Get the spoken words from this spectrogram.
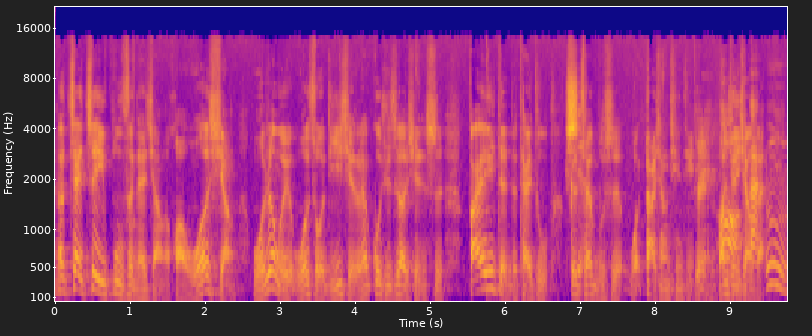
那在这一部分来讲的话，我想，我认为我所理解的，他过去资料显示，拜登的态度跟川普是我大相径庭，对，完全相反，嗯，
